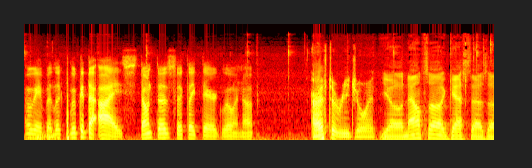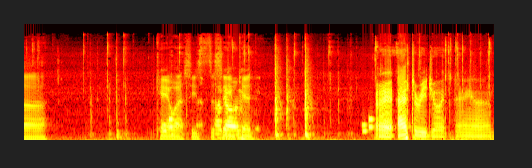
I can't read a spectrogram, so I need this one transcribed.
Okay, but look look at the eyes. Don't those look like they're glowing up? I have to rejoin. Yo, announce a guest as a KOS. He's the I'll same go kid. Alright, I have to rejoin. Hang on.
